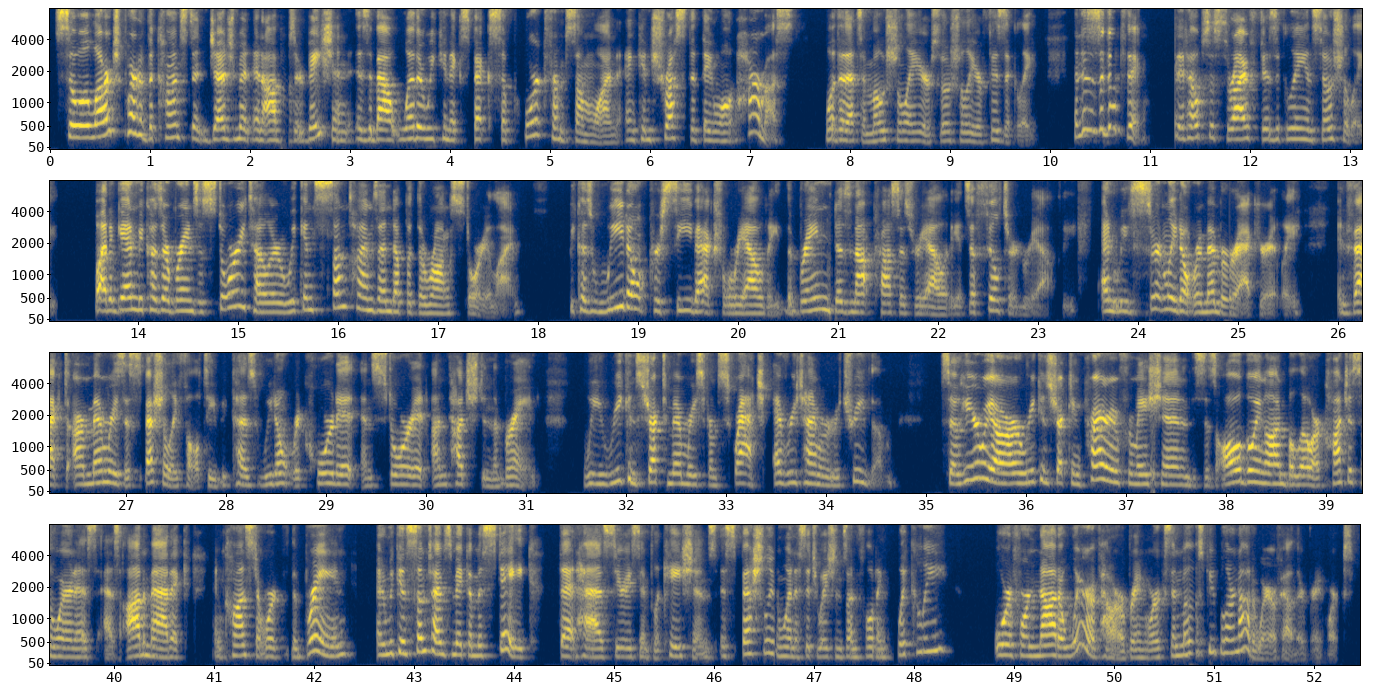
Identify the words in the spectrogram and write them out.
So a large part of the constant judgment and observation is about whether we can expect support from someone and can trust that they won't harm us whether that's emotionally or socially or physically. And this is a good thing. It helps us thrive physically and socially. But again because our brain's a storyteller we can sometimes end up with the wrong storyline because we don't perceive actual reality. The brain does not process reality, it's a filtered reality. And we certainly don't remember accurately. In fact, our memory is especially faulty because we don't record it and store it untouched in the brain. We reconstruct memories from scratch every time we retrieve them. So here we are reconstructing prior information. This is all going on below our conscious awareness as automatic and constant work of the brain. And we can sometimes make a mistake that has serious implications, especially when a situation is unfolding quickly or if we're not aware of how our brain works. And most people are not aware of how their brain works.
